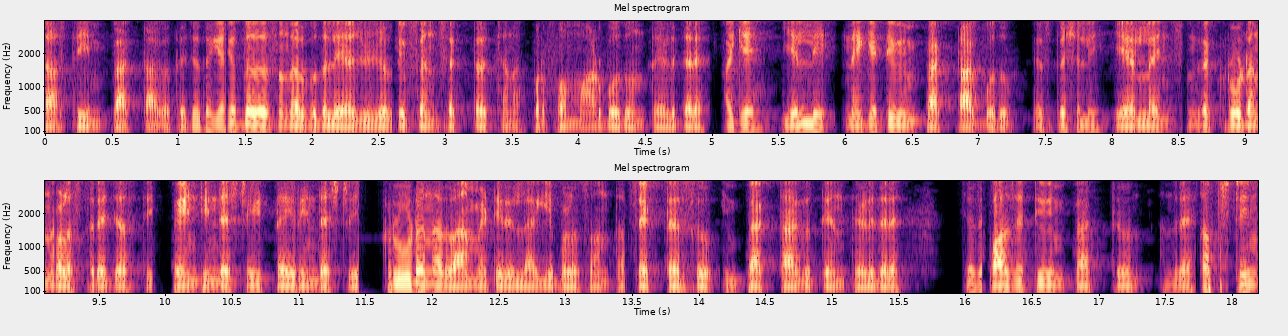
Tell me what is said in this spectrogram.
ಜಾಸ್ತಿ ಇಂಪ್ಯಾಕ್ಟ್ ಆಗುತ್ತೆ. ಜೊತೆಗೆ ಯುದ್ಧದ ಸಂದರ್ಭದಲ್ಲಿ ಆಸ್ ಯೂಶಲ್ ಡಿಫೆನ್ಸ್ ಸೆಕ್ಟರ್ ಚೆನ್ನಾಗಿ ಪರ್ಫಾರ್ಮ್ ಮಾಡಬಹುದು ಅಂತ ಹೇಳಿದ್ದಾರೆ. ಹಾಗೆ ಎಲ್ಲಿ ನೆಗೆಟಿವ್ ಇಂಪ್ಯಾಕ್ಟ್ ಆಗ್ಬಹುದು ಎಸ್ಪೆಷಲಿ ಏರ್ಲೈನ್ಸ್ ಅಂದ್ರೆ ಕ್ರೂಡ್ ಅನ್ನು ಬಳಸ್ತಾರೆ ಜಾಸ್ತಿ. Paint industry tyre industry crude ಅನ್ನ ರಾ ಮೆಟೀರಿಯಲ್ ಆಗಿ ಬಳಸುವಂತ ಸೆಕ್ಟರ್ಸ್ ಇಂಪ್ಯಾಕ್ಟ್ ಆಗುತ್ತೆ ಅಂತ ಹೇಳಿದರೆ ಪಾಸಿಟಿವ್ ಇಂಪ್ಯಾಕ್ಟ್ ಅಂದ್ರೆ ಅಪ್ಸ್ಟ್ರೀಮ್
